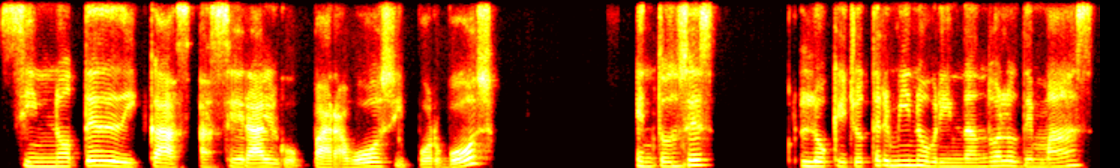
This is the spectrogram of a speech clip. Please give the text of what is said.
si no te dedicas a hacer algo para vos y por vos, entonces lo que yo termino brindando a los demás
